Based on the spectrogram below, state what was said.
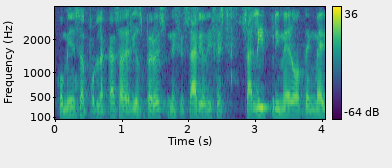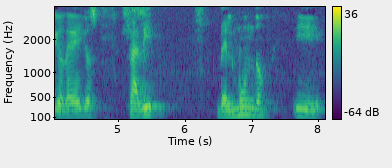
comienza por la casa de Dios, pero es necesario, dice, salid primero de en medio de ellos, salid del mundo, y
